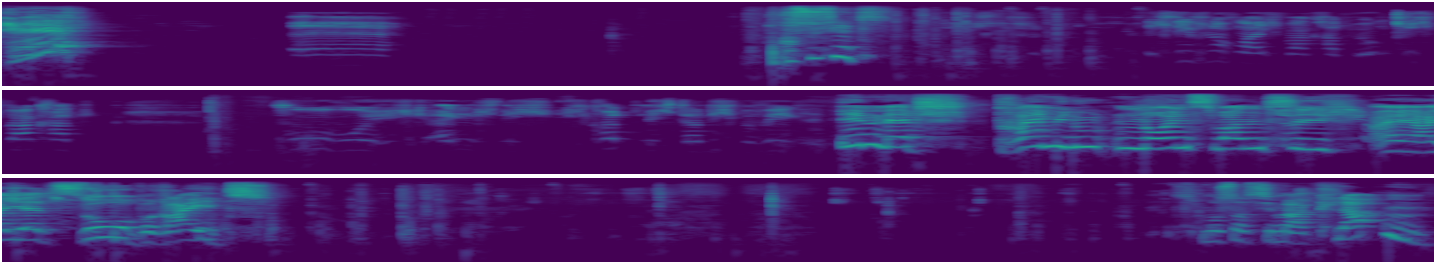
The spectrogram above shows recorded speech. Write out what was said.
Hä? Äh. Was ist jetzt? Ich lief, ich lief nochmal, ich war gerade irgendwie. Ich war gerade wo, wo ich eigentlich nicht. Ich konnte mich da nicht bewegen. Im Match. 3 Minuten 29. Ah ja, jetzt so bereit. Jetzt muss das hier mal klappen.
